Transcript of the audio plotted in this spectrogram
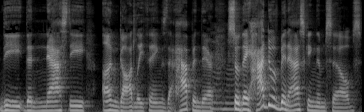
the the nasty ungodly things that happened there. So they had to have been asking themselves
